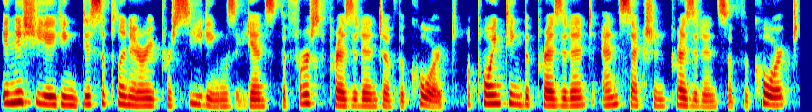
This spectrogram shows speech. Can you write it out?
initiating disciplinary proceedings against the first president of the court, appointing the president and section presidents of the court.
